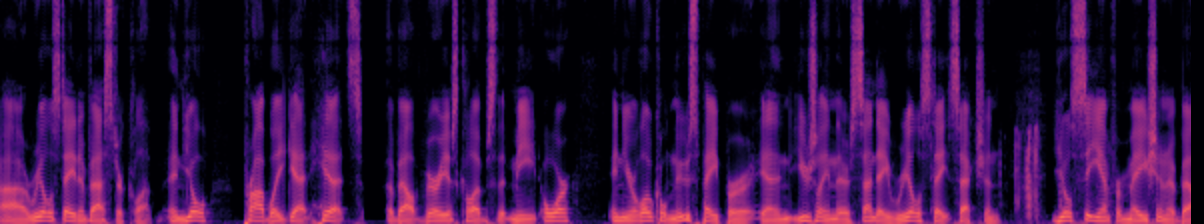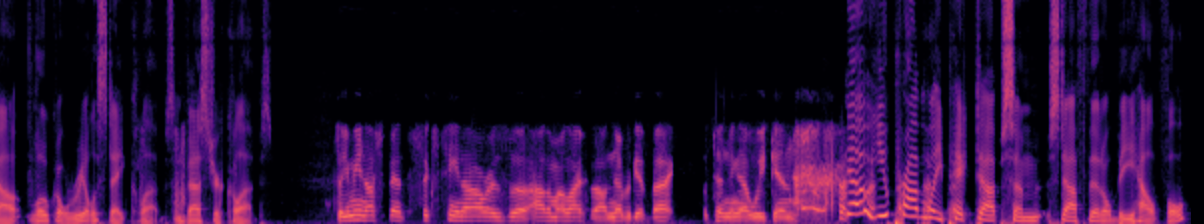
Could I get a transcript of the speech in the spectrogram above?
uh, real estate investor club, and you'll probably get hits about various clubs that meet, or in your local newspaper, and usually in their Sunday real estate section, you'll see information about local real estate clubs, investor clubs. So you mean I spent 16 hours uh, out of my life that I'll never get back attending that weekend? no, you probably picked up some stuff that'll be helpful.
